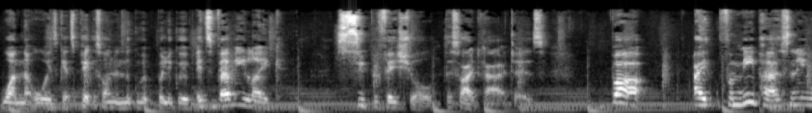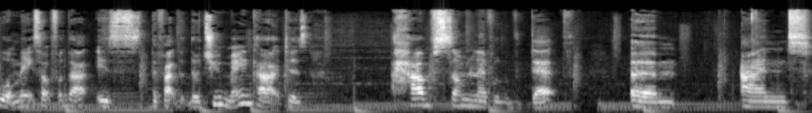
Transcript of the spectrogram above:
one that always gets picked on in the group bully group. It's very like superficial the side characters. But I, for me personally, what makes up for that is the fact that the two main characters have some level of depth, um, and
